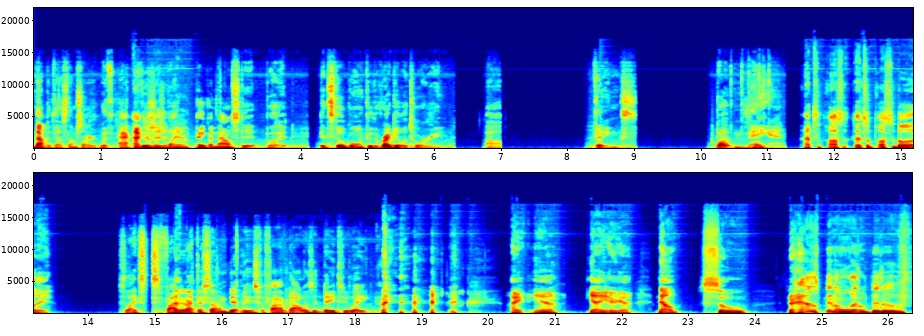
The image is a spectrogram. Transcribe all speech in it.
not Bethesda, I'm sorry, with Activision. Activision, like yeah. they've announced it, but it's still going through the regulatory uh things. But man, That's a poss- That's a possibility. It's like finding out they're selling Bentleys for five dollars a day too late. I yeah yeah I hear you. Now, so there has been a little bit of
